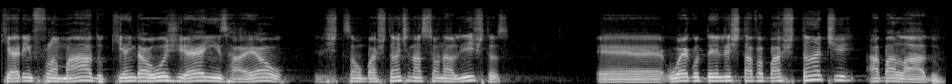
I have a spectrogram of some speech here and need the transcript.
que era inflamado, que ainda hoje é em Israel, eles são bastante nacionalistas, é, o ego deles estava bastante abalado,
